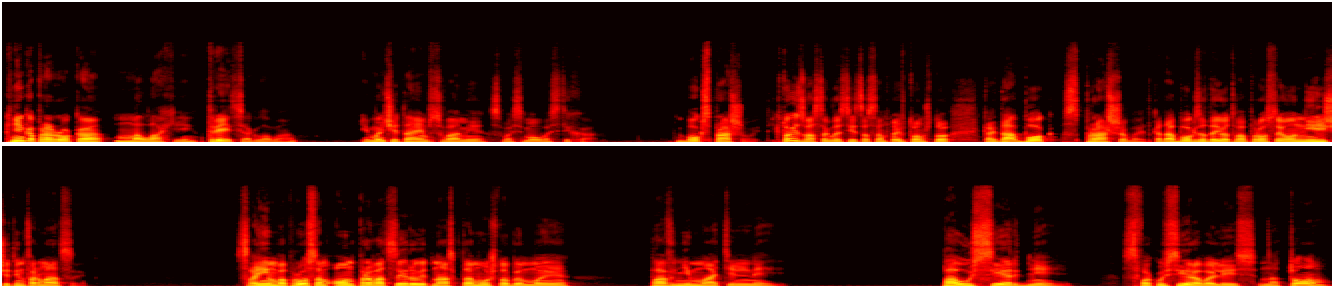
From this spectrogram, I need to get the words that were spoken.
Книга пророка Малахии, третья глава, и мы читаем с вами с восьмого стиха. Бог спрашивает. И кто из вас согласится со мной в том, что когда Бог спрашивает, когда Бог задает вопросы, Он не ищет информации. Своим вопросом Он провоцирует нас к тому, чтобы мы повнимательней, поусердней сфокусировались на том,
